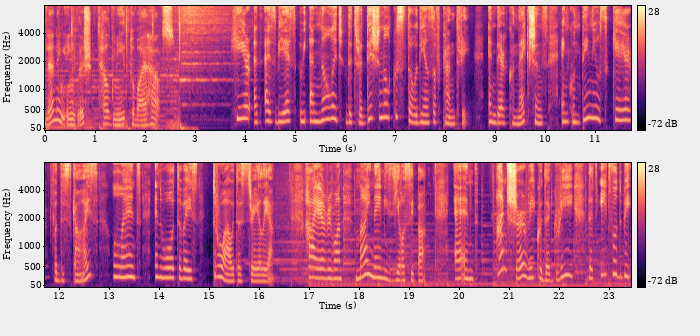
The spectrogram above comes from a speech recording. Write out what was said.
Learning English helped me to buy a house. Here at SBS, we acknowledge the traditional custodians of country and their connections and continuous care for the skies, lands, and waterways throughout Australia. Hi everyone, my name is Josipa, and I'm sure we could agree that it would be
